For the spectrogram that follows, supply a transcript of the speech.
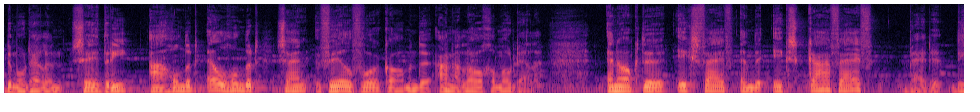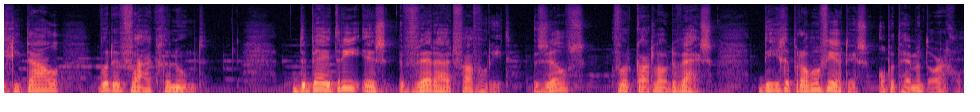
De modellen C3, A100, L100 zijn veel voorkomende analoge modellen. En ook de X5 en de XK5, beide digitaal, worden vaak genoemd. De B3 is veruit favoriet, zelfs voor Carlo de Wijs, die gepromoveerd is op het Hammondorgel.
